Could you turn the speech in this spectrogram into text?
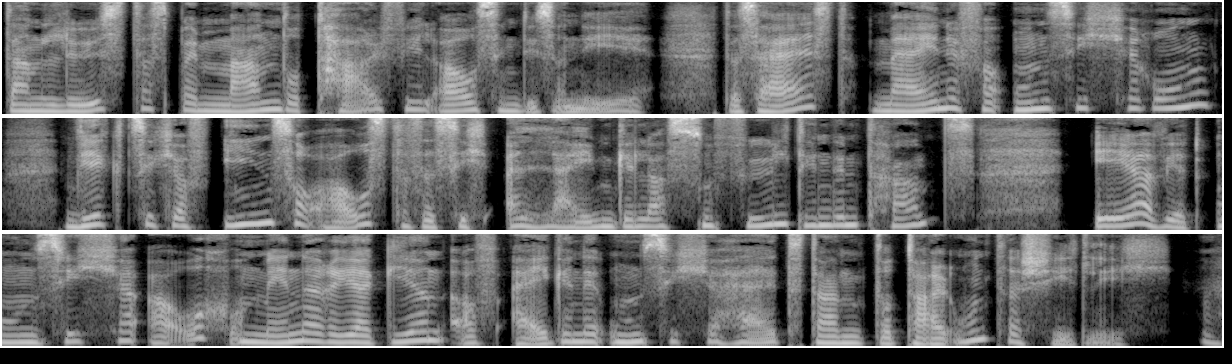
dann löst das beim Mann total viel aus in dieser Nähe. Das heißt, meine Verunsicherung wirkt sich auf ihn so aus, dass er sich alleingelassen fühlt in dem Tanz. Er wird unsicher auch und Männer reagieren auf eigene Unsicherheit dann total unterschiedlich. Mhm.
